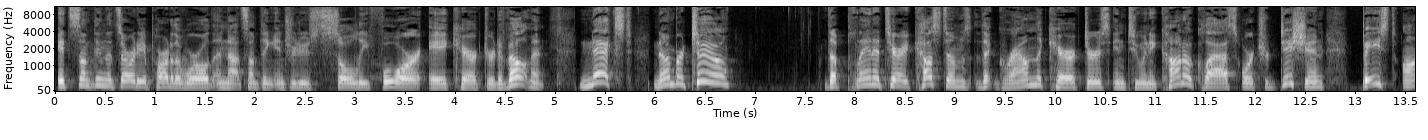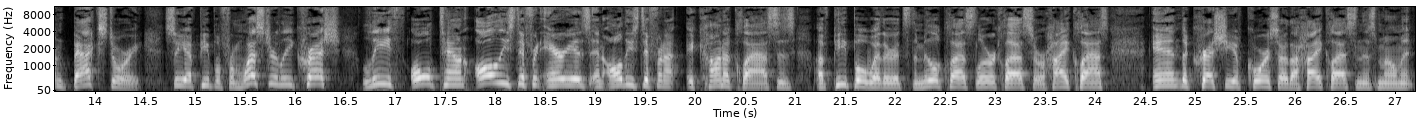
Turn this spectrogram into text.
it's something that's already a part of the world and not something introduced solely for a character development. Next, number two, the planetary customs that ground the characters into an iconoclast or tradition based on backstory. So you have people from Westerly, Qresh, Leith, Old Town, all these different areas and all these different uh, iconoclasts of people, whether it's the middle class, lower class, or high class. And the Qreshi, of course, are the high class in this moment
